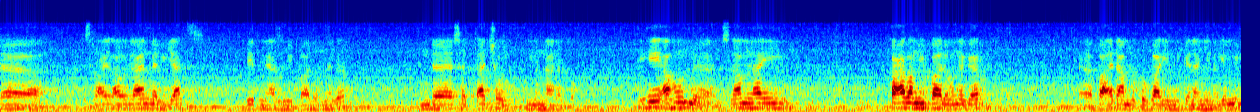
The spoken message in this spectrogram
ለእስራኤላውያን ነቢያት ቤት መያዝ የሚባለውን ነገር እንደሰጣቸው ነው የምናነበው። ይሄ አሁን እስላም ላይ ካዕባ የሚባለው ነገር ከባዕድ አምልኮ ጋር የሚገናኝ ነው የሚሉ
